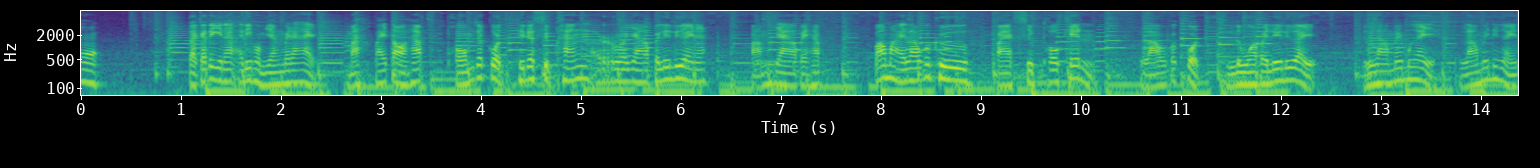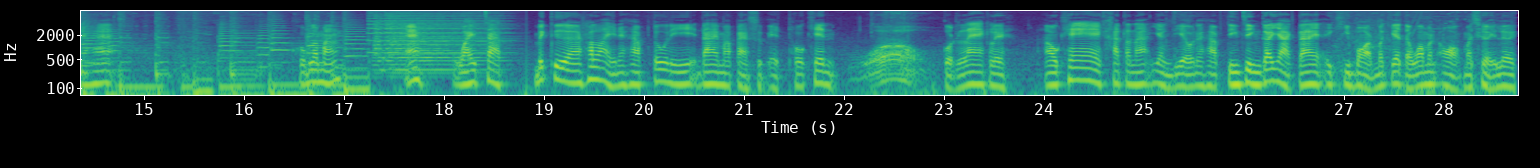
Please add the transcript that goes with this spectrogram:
ออก แต่ก็ดีนะ อันนี้ผมยังไม่ได้ มา ไปต่อครับ ผมจะกดทีละ10ครั้งรัวยาวไปเรื่อยๆนะ ปั๊มยาวไปครับ เป้าหมายเราก็คือ 80 โทเค็น เราก็กดรัวไปเรื่อยๆ เราไม่เมื่อย เราไม่เหนื่อยนะฮะ ครบแล้วมั้งแอะไวจัดไม่เกลือเท่าไหร่นะครับ ตู้นี้ได้มา 81 โทเค็น Whoa. กดแรกเลย เอาแค่คาตานะอย่างเดียวนะครับ จริงๆก็อยากได้ไอ้คีย์บอร์ดเมื่อกี้แต่ว่ามันออกมาเฉยเลย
